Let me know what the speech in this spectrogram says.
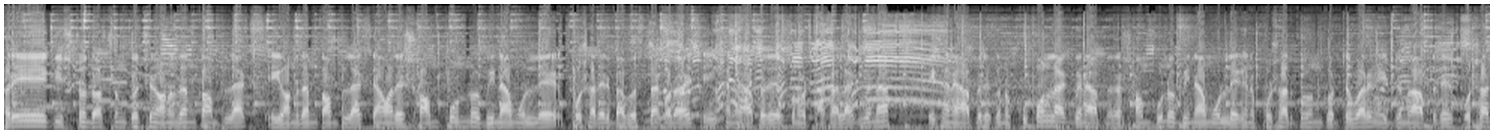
হরে কৃষ্ণ, দর্শন করছেন অনুদান কমপ্লেক্স এই অনুদান কমপ্লেক্সে আমাদের সম্পূর্ণ বিনামূল্যে প্রসাদের ব্যবস্থা করা হয়েছে। এখানে আপনাদের কোনো টাকা লাগবে না। এখানে আপনাদের কোনো কুপন লাগবে না, আপনারা সম্পূর্ণ বিনামূল্যে এখানে প্রসাদ গ্রহণ করতে পারেন। এর জন্য আপনাদের প্রসাদ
